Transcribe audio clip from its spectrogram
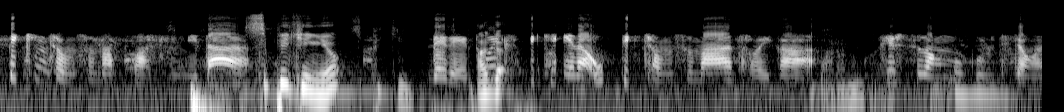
speaking 점수만 보았습니다. speaking이요? speaking. 네네. 아, 토익 그러니까- speaking이나 OPIc 점수만 저희가 말하는 거야. 필수 항목으로 지정을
